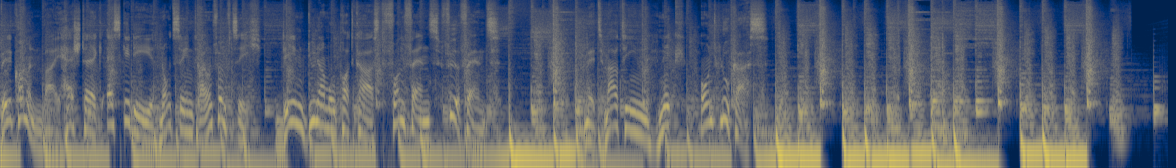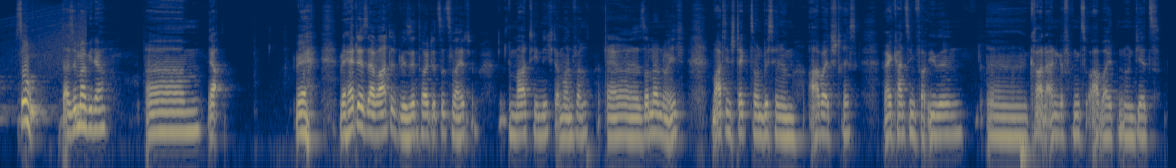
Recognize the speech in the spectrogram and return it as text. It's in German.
Willkommen bei Hashtag SGD1953, dem Dynamo-Podcast von Fans für Fans. Mit Martin, Nick und Lukas. So, da sind wir wieder. Ähm, ja. Wer, wer hätte es erwartet? Wir sind heute zu zweit. Martin nicht am Anfang, äh, sondern nur ich. Martin steckt so ein bisschen im Arbeitsstress. Er kann es ihm verübeln. Äh, Gerade angefangen zu arbeiten und jetzt,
